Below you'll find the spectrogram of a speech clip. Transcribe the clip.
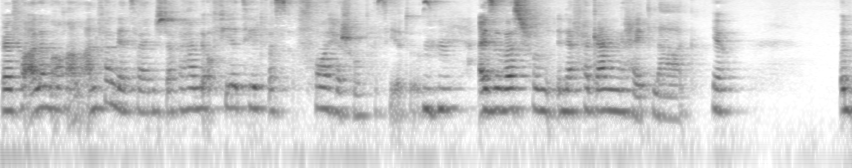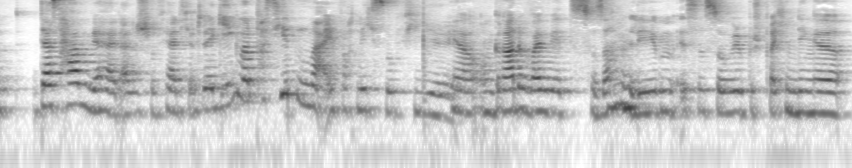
weil vor allem auch am Anfang der zweiten Staffel haben wir auch viel erzählt, was vorher schon passiert ist. Mhm. Also was schon in der Vergangenheit lag. Ja. Und das haben wir halt alles schon fertig. Und in der Gegenwart passiert nun mal einfach nicht so viel. Ja, und gerade weil wir jetzt zusammenleben, ist es so, wir besprechen Dinge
